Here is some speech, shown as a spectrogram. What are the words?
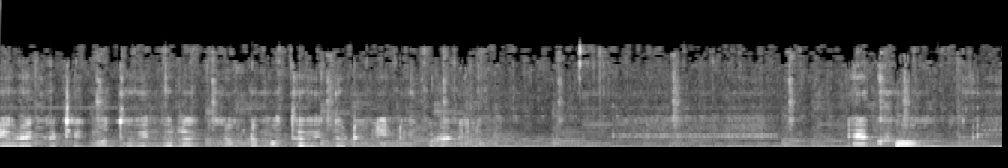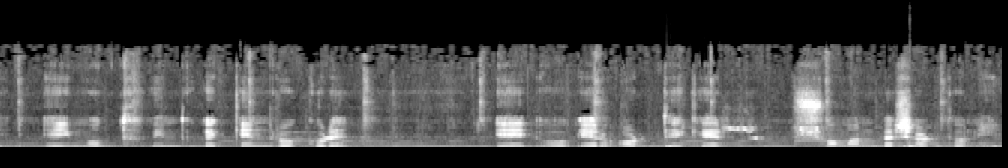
এই রেখার ঠিক মধ্যবিন্দু লাগবে, আমরা মধ্যবিন্দুটা নির্ণয় করে নিলাম। এখন এই মধ্যবিন্দুকে কেন্দ্র করে এ ও এর অর্ধেকের সমান ব্যাসার্ধ নিয়ে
